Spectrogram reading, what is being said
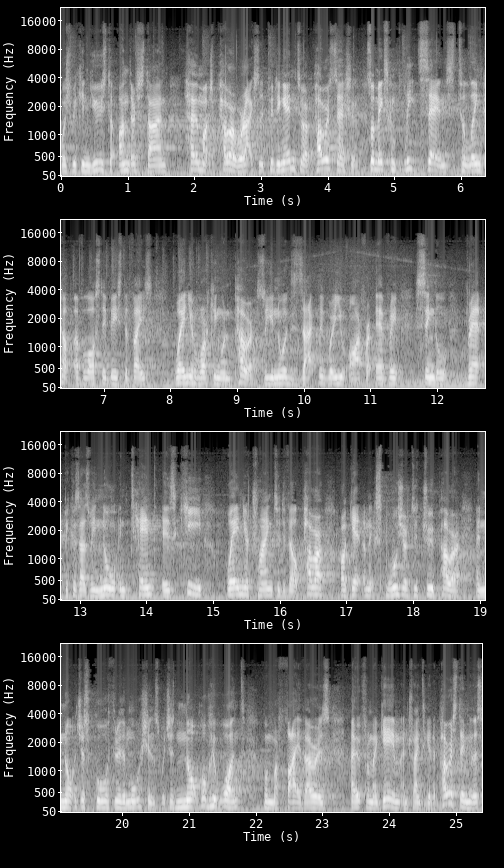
which we can use to understand how much power we're actually putting into our power session. So it makes complete sense to link up a velocity-based device when you're working on power, so you know exactly where you are for every single rep, because as we know, intent is key when you're trying to develop power or get an exposure to true power and not just go through the motions, which is not what we want when we're five hours out from a game and trying to get a power stimulus,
